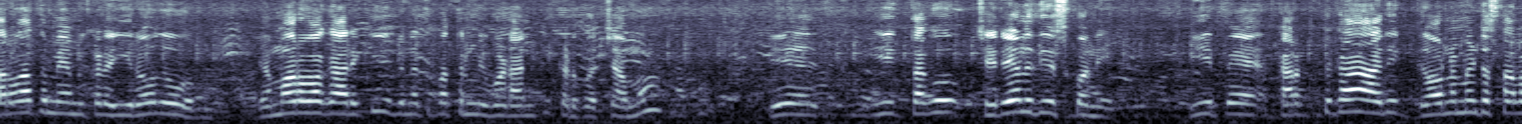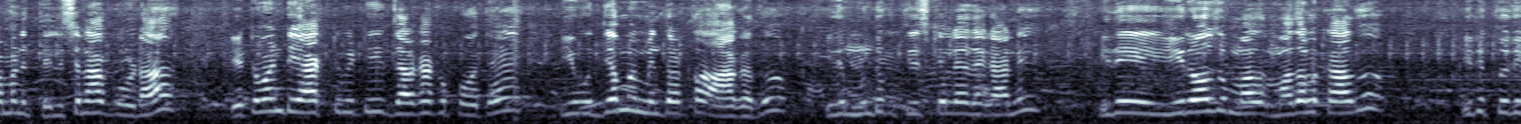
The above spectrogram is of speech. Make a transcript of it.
తర్వాత మేము ఇక్కడ ఈరోజు ఎంఆర్ఓ గారికి వినతి పత్రం ఇవ్వడానికి ఇక్కడికి వచ్చాము. ఈ ఈ తగు చర్యలు తీసుకొని ఈ పే కరెక్ట్గా అది గవర్నమెంట్ స్థలం అని తెలిసినా కూడా ఎటువంటి యాక్టివిటీ జరగకపోతే ఈ ఉద్యమం ఇంతటితో ఆగదు. ఇది ముందుకు తీసుకెళ్ళేదే కానీ ఇది ఈరోజు మొ- మొదలు కాదు. ఇది తుది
